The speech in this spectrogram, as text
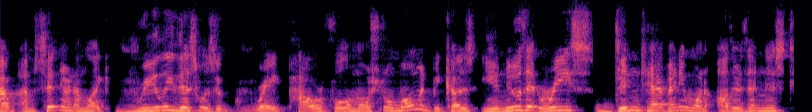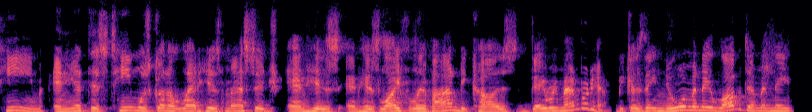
I'm, sitting there and I'm like, really? This was a great, powerful, emotional moment because you knew that Reese didn't have anyone other than this team, and yet this team was going to let his message and his and his life live on because they remembered him, because they knew him and they loved him, and they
